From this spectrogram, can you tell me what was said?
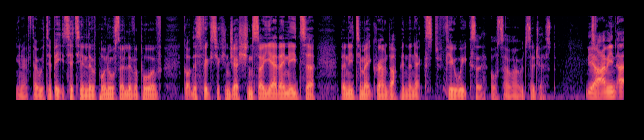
You know, if they were to beat City and Liverpool, and also Liverpool have got this fixture congestion, so yeah, they need to they need to make ground up in the next few weeks. or so. I would suggest. Yeah, I mean, uh,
